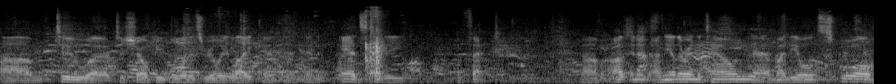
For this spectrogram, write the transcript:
um, to uh, to show people what it's really like, and, and it adds to the effect. Um, on, on the other end of town, uh, by the old school,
